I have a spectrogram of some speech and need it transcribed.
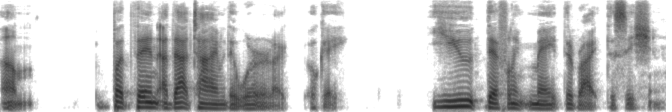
Um, but then at that time, they were like, okay, you definitely made the right decision.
